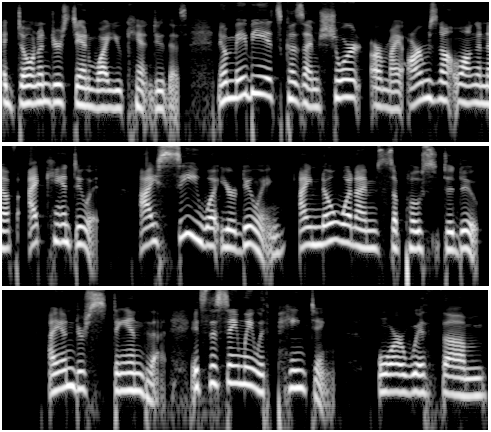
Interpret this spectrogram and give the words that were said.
I don't understand why you can't do this. Now, maybe it's because I'm short or my arm's not long enough. I can't do it. I see what you're doing. I know what I'm supposed to do. I understand that. It's the same way with painting or with um,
